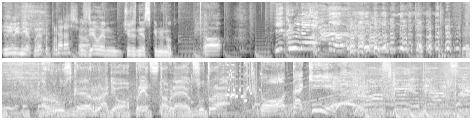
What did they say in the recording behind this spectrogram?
или нет. Но это сделаем через несколько минут. А, Игруля! Русское радио представляют с утра. Кто такие? Русские перцы.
